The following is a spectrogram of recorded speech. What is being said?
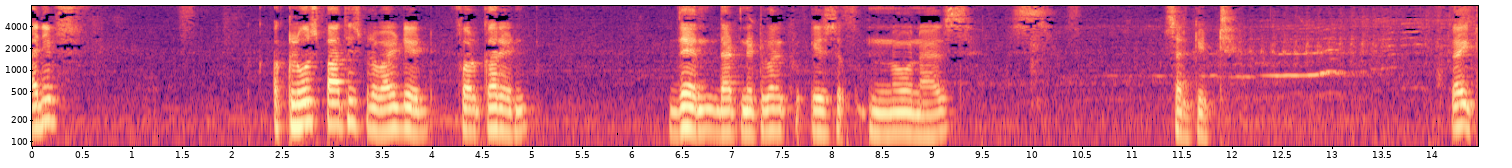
and if a closed path is provided for current then that network is known as circuit. Right?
